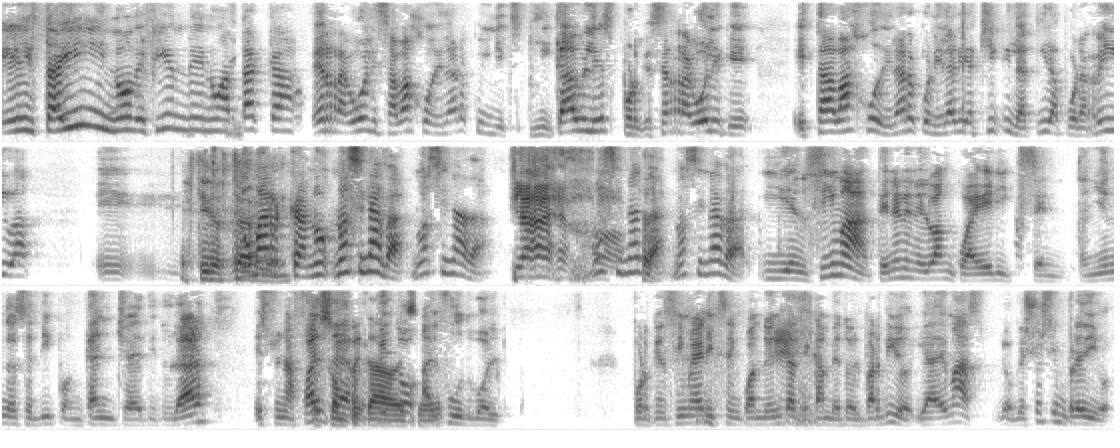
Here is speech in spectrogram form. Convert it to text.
él está ahí, no defiende, no ataca, erra goles abajo del arco inexplicables, porque se erra goles que está abajo del arco en el área chica y la tira por arriba. Eh, Estilo no marca, no, no hace nada, no hace nada. Claro. No hace nada, no hace nada. Y encima tener en el banco a Eriksen, teniendo ese tipo en cancha de titular, es una falta Es un de pecado respeto ese. al fútbol. Porque encima Eriksen cuando entra te cambia todo el partido. Y además, lo que yo siempre digo,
